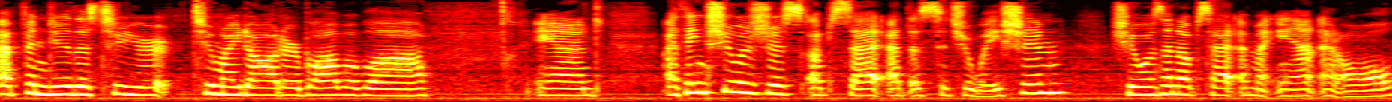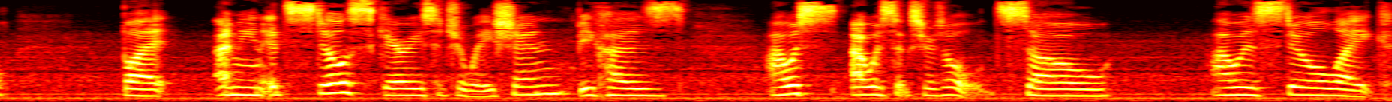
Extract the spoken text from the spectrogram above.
effing do this to your, to my daughter, blah, blah, blah. And I think she was just upset at the situation. She wasn't upset at my aunt at all. But I mean, it's still a scary situation because I was, I was six years old. So I was still like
